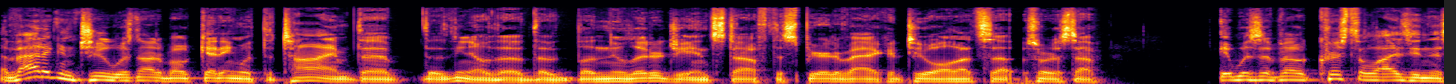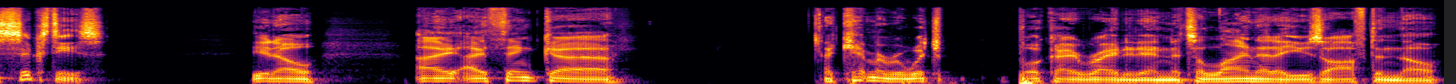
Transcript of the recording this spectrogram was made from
the Vatican II was not about getting with the time, the, the you know, the, the, the new liturgy and stuff, the spirit of Vatican II, all that sort of stuff. It was about crystallizing the 60s. You know, I, I think, uh, I can't remember which book I write it in. It's a line that I use often though.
